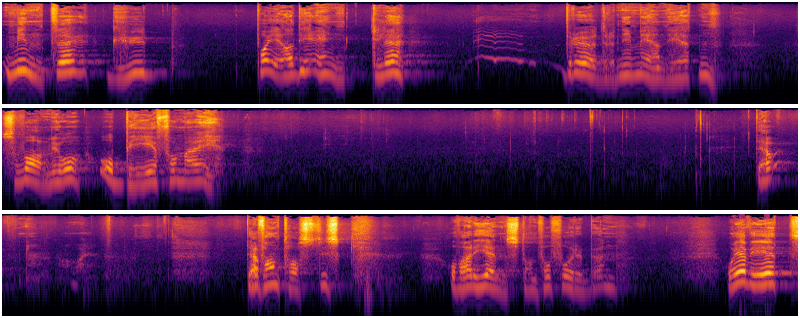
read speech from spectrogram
minte Gud på en av de enkle brødrene i menigheten som var med å, å be for meg. Det er, det er fantastisk å være gjenstand for forbønn. Og jeg vet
